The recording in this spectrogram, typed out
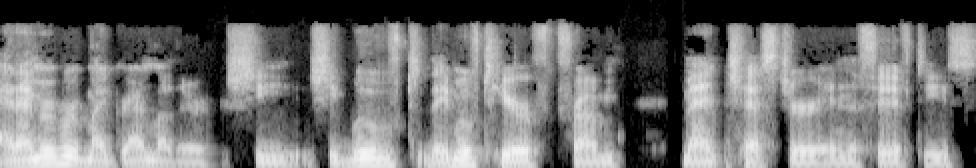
And I remember my grandmother, she, she moved, they moved here from Manchester in the 50s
